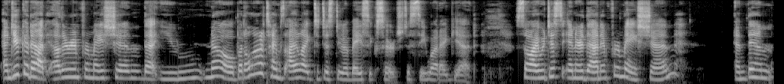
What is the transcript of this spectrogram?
And you could add other information that you know, but a lot of times I like to just do a basic search to see what I get. So I would just enter that information and then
